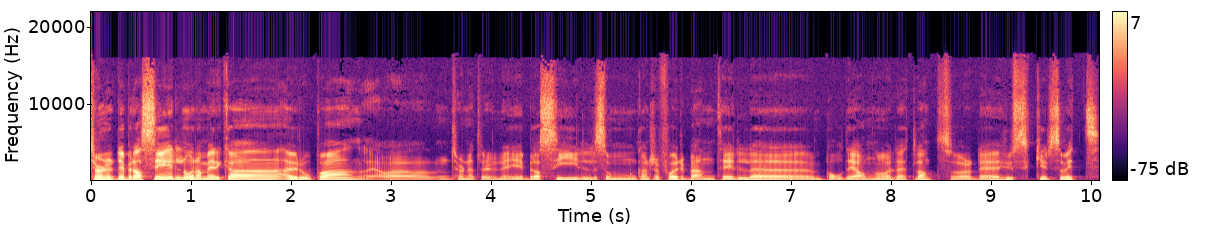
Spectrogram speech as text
Turnet i Brasil, Nord-Amerika, Europa. Ja, turnet vel i Brasil som kanskje forband til uh, Paul Diano eller et eller annet. Så det jeg husker så vidt.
